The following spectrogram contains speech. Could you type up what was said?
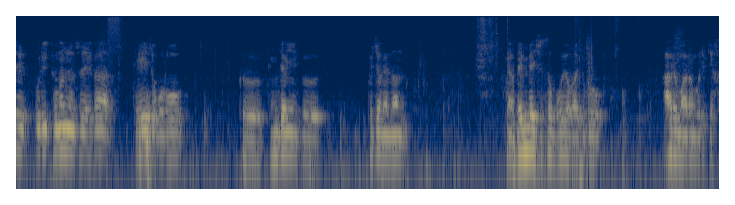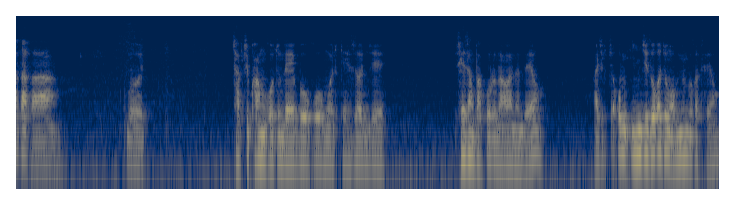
사실 우리 교남연수회가 대외적으로 그 굉장히 그 그전에는 그냥 몇몇이서 모여가지고 아름아름 이렇게 하다가 뭐 잡지 광고도 내보고 뭐 이렇게 해서 이제 세상 밖으로 나왔는데요. 아직 조금 인지도가 좀 없는 것 같아요.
